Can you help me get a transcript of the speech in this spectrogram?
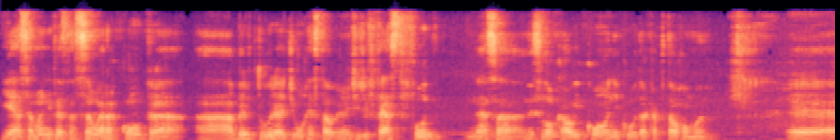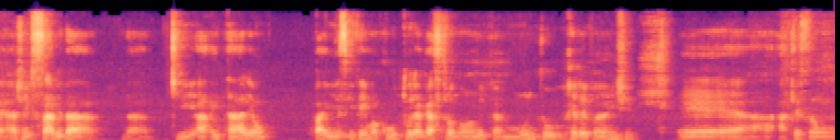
E essa manifestação era contra a abertura de um restaurante de fast food nessa, nesse local icônico da capital romana. É, a gente sabe da, da, que a Itália é um país que tem uma cultura gastronômica muito relevante. É, a, questão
